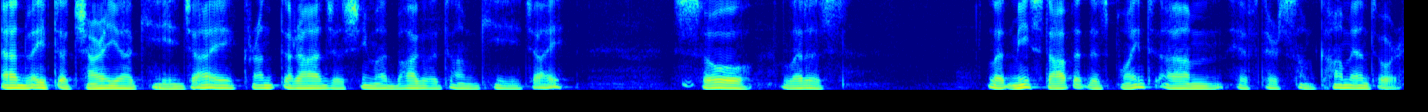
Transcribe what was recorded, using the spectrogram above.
Advaita Charya ki jai, Grantharaja Shrimad Bhagavatam ki jai. So let us, let me stop at this point. Um, if there's some comment or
